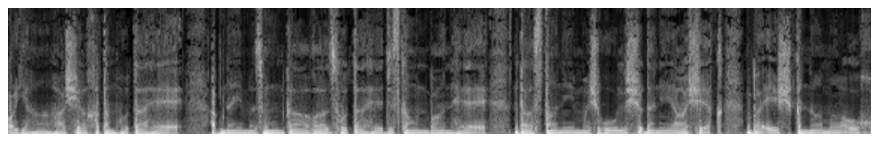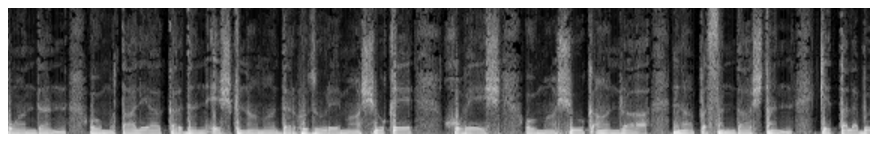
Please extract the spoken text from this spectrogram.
और यहाँ हाशिया ख़त्म होता है। अब नए मजमून का आगाज़ होता है जिसका उनवान है। दास्तान मशगूल शुदन आशिक ब इश्क नामा ओ खुआदन ओ मुताल करदन इश्क नामा दर हुजूर माशूक, खुवेश, ओ माशूक आन रा नापसंद दाश्तन के तलब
